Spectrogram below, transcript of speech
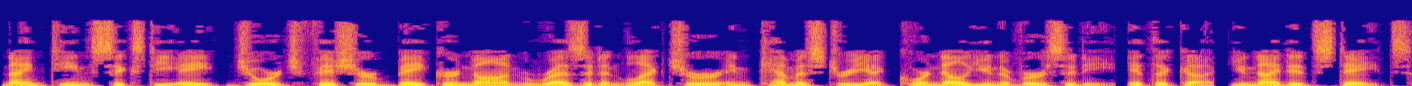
1968 George Fisher Baker Non-Resident Lecturer in Chemistry at Cornell University Ithaca, United States.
